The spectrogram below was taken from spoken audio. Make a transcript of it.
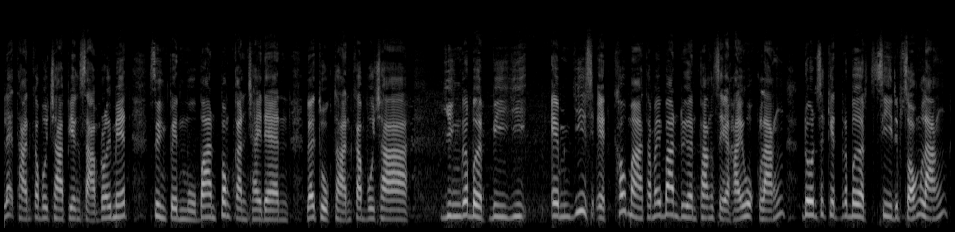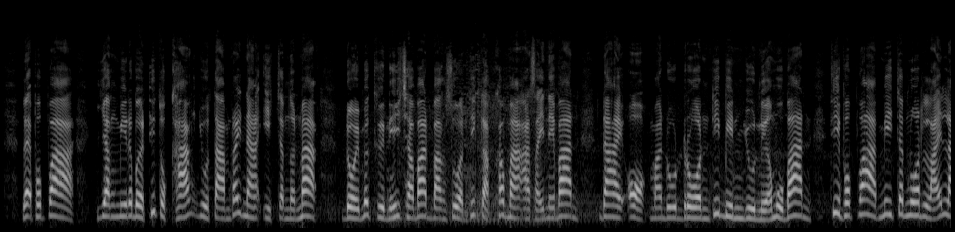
และฐานกัมพูชาเพียง 300 เมตร ซึ่งเป็นหมู่บ้านป้องกันชายแดน และถูกฐานกัมพูชา ยิงระเบิดบี M21 เข้ามาทำให้บ้านเรือนพังเสียหาย 6 หลัง โดนสะเก็ดระเบิด 42 หลัง และพบว่ายังมีระเบิดที่ตกค้างอยู่ตามไร่นาอีกจำนวนมาก โดยเมื่อคืนนี้ชาวบ้านบางส่วนที่กลับเข้ามาอาศัยในบ้าน ได้ออกมาดูโดรนที่บินอยู่เหนือหมู่บ้าน ที่พบว่ามีจำนวนหลายล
